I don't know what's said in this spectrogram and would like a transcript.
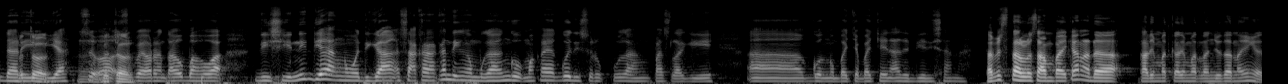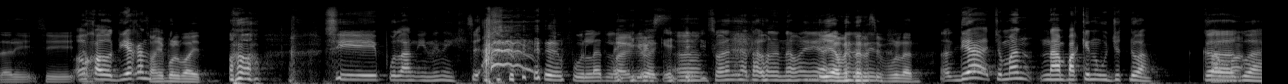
dari Betul. dia Hmm, su- betul. supaya orang tahu bahwa di sini dia nggak mau diganggu seakan-akan dia nggak mau ganggu makanya gue disuruh pulang pas lagi uh, gua ngebaca-bacain ada dia di sana Tapi setelah lu sampaikan ada kalimat-kalimat lanjutan lagi nggak dari si oh kalau dia kan Sohibul Bait? si Pulan ini nih Si- bulan lagi Bagus. pakai Eh, soalnya nggak tahu namanya. Iya benar si Bulan. Eh, Dia cuman nampakin wujud doang ke Sama gua.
